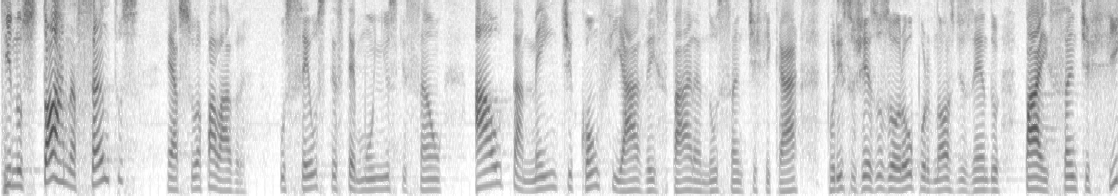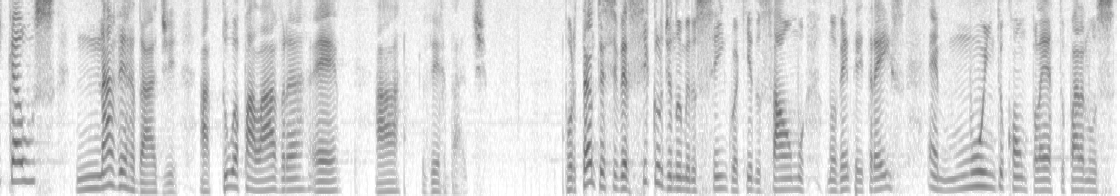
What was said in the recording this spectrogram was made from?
que nos torna santos é a sua palavra os seus testemunhos que são altamente confiáveis para nos santificar. Por isso Jesus orou por nós dizendo: Pai, santifica-os na verdade. A tua palavra é a verdade. Portanto, esse versículo de número 5 aqui do Salmo 93 é muito completo para nos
